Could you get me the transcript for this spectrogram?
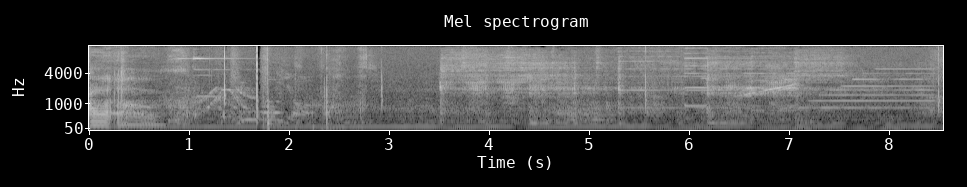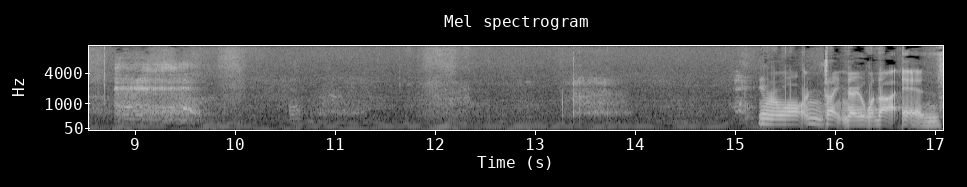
and You know what? I don't know what that is.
